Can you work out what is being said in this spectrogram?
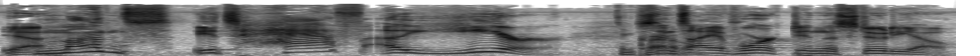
Yeah. months. It's half a year since I have worked in the studio.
